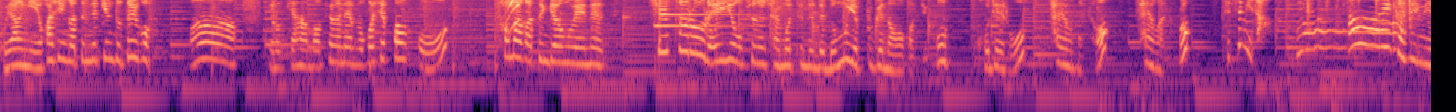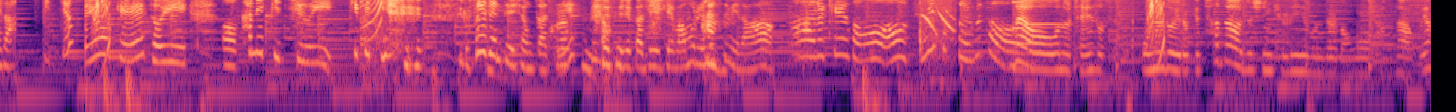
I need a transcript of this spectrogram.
고양이의 화신 같은 느낌도 들고 어, 이렇게 한번 표현해보고 싶었고 선화 같은 경우에는 실수로 레이어 옵션을 잘못했는데 너무 예쁘게 나와가지고 그대로 사용해서 사용하도록 했습니다. 아, 여기까지입니다. 아시겠죠? 이렇게 저희 어, 카니피츠의 PPT 그 프레젠테이션까지 그렇습니다. 프레젠테이션까지 이렇게 마무리를 했습니다. 아 이렇게 해서 아우 재밌었어요, 그죠? 네, 어, 오늘 재밌었습니다. 오늘도 이렇게 찾아와 주신 귤리니 분들 너무 감사하고요.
